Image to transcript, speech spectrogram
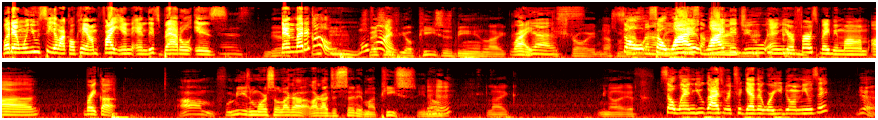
But then when you see it, like, okay, I'm fighting, and this battle is, Yeah. then let it go. Move Especially if on. your piece is being like Right. Yes. destroyed. That's when So Definitely. so why why did you and your first baby mom uh break up? Um, for me, it's more so like I like I just said it, my peace. You know, Mm-hmm. like you know if So when you guys were together, were you doing music? yeah.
